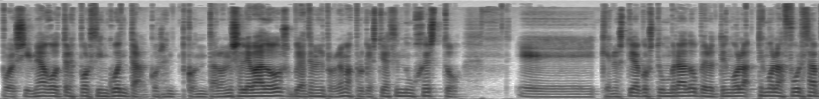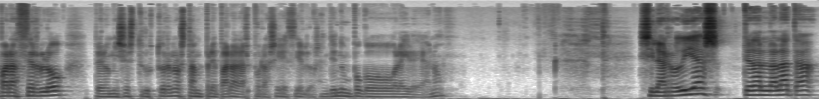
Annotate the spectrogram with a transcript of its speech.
pues si me hago 3x50 con, talones elevados, voy a tener problemas porque estoy haciendo un gesto eh, que no estoy acostumbrado, pero tengo la, tengo la fuerza para hacerlo, pero mis estructuras no están preparadas, por así decirlo. Se entiende un poco la idea, ¿no? Si las rodillas te dan la lata,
